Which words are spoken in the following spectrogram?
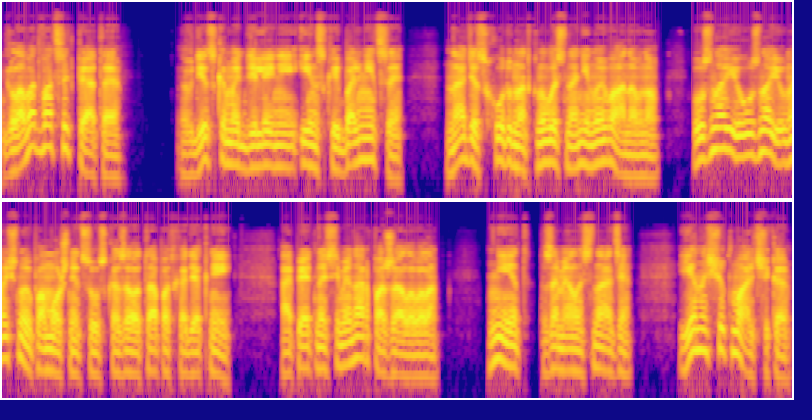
Глава 25. В детском отделении Инской больницы Надя сходу наткнулась на Нину Ивановну. «Узнаю, узнаю ночную помощницу», — сказала та, подходя к ней. «Опять на семинар пожаловала?» «Нет», — замялась Надя. «Я насчет мальчика».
